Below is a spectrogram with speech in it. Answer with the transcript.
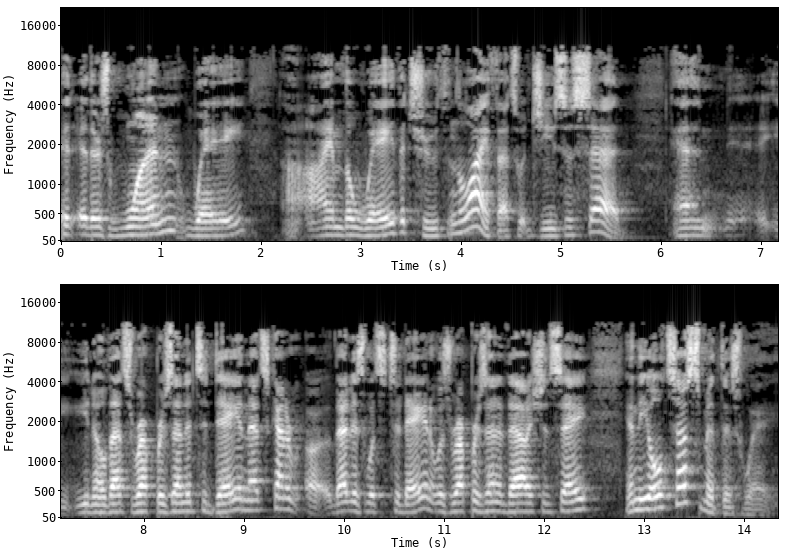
It, it, there's one way. Uh, I am the way, the truth, and the life. That's what Jesus said. And, you know, that's represented today, and that's kind of, uh, that is what's today, and it was represented that, I should say, in the Old Testament this way.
